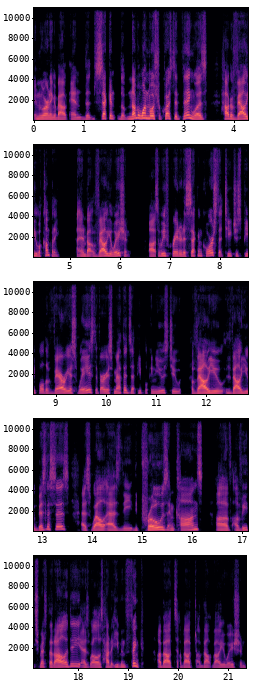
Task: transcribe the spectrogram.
in learning about? And the second, the number one most requested thing was how to value a company and about valuation. Uh, so we've created a second course that teaches people the various ways, the various methods that people can use to value value businesses, as well as the the pros and cons of of each methodology, as well as how to even think about about about valuation.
